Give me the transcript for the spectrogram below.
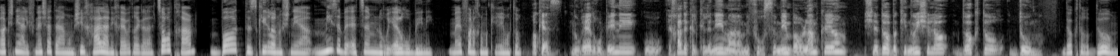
רק שנייה, לפני שאתה ממשיך הלאה, אני חייבת רגע לעצור אותך. בוא תזכיר לנו שנייה, מי זה בעצם נוריאל רוביני? מאיפה אנחנו מכירים אותו? אוקיי, okay, אז נוריאל רוביני הוא אחד הכלכלנים המפורסמים בעולם כיום, שידוע בכינוי שלו דוקטור דום. דוקטור דום,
